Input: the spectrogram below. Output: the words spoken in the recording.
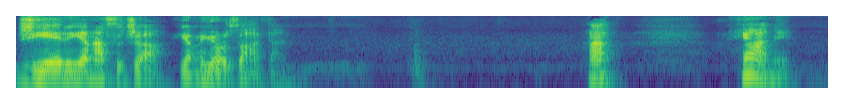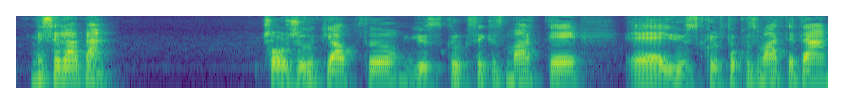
ciğeri yanasıca yanıyor zaten. Ha. Yani mesela ben çorculuk yaptım. 148 madde, e, 149 maddeden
